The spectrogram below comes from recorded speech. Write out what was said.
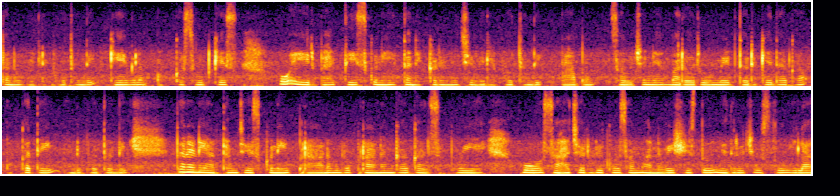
తను వెళ్ళిపోతుంది. కేవలం ఒక్క సూట్ కేస్ ఓ ఎయిర్ బ్యాగ్ తీసుకుని తను ఇక్కడి నుంచి వెళ్ళిపోతుంది. పాపం సౌజన్య మరో రూమ్మేట్ దొరికేదాకా ఒక్కతే ఉండిపోతుంది. తనని అర్థం చేసుకుని ప్రాణంలో ప్రాణంగా కలిసిపోయే ఓ సహచరుడి కోసం అన్వేషిస్తూ ఎదురు చూస్తూ ఇలా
